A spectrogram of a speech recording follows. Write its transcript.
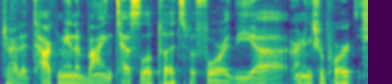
tried to talk me into buying Tesla puts before the uh, earnings report?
